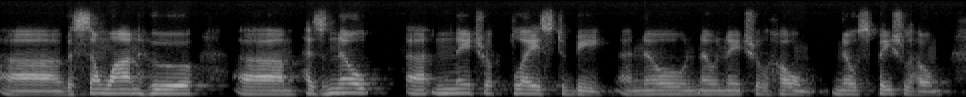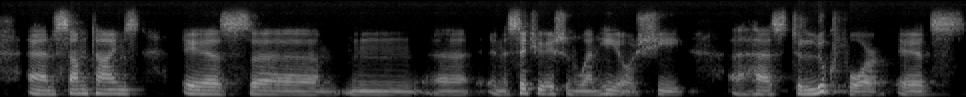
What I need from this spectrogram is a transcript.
the someone who um, has no uh, natural place to be, uh, no, no natural home, no spatial home, and sometimes is um, mm, uh, in a situation when he or she uh, has to look for its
